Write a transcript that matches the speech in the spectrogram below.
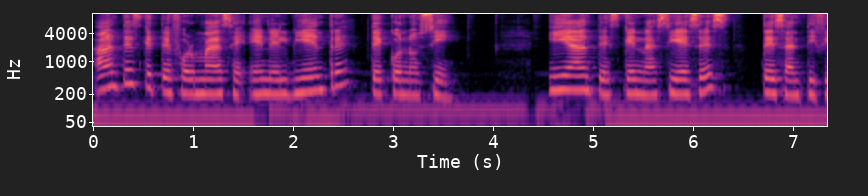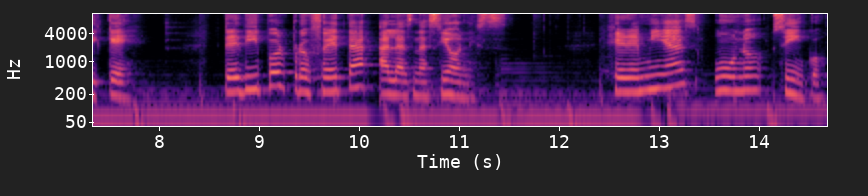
Antes que te formase en el vientre, te conocí, y antes que nacieses, te santifiqué. Te di por profeta a las naciones. Jeremías 1:5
